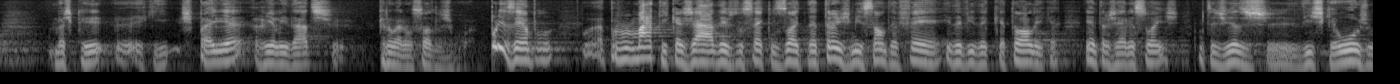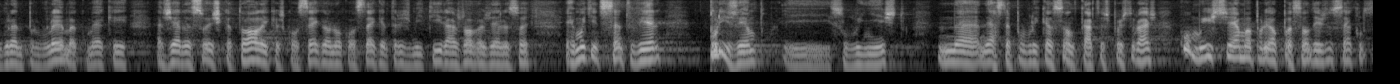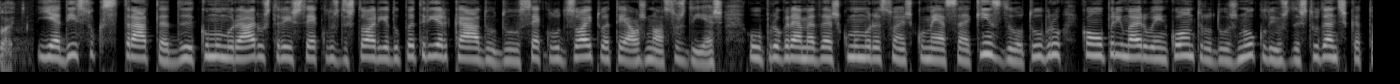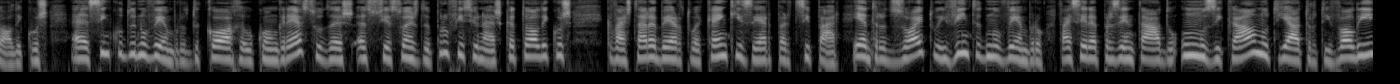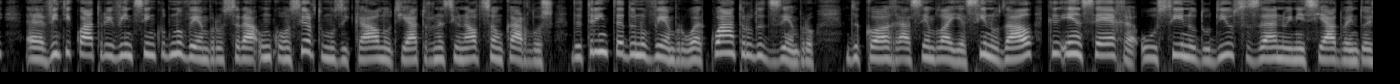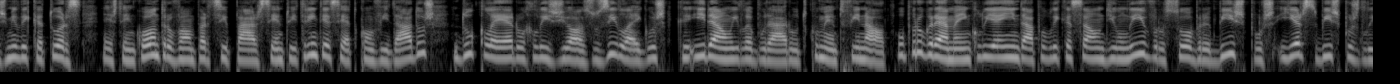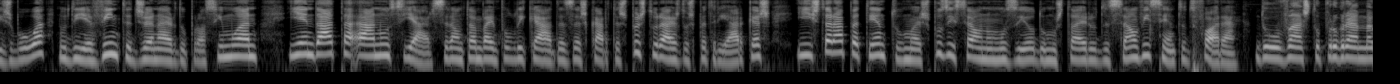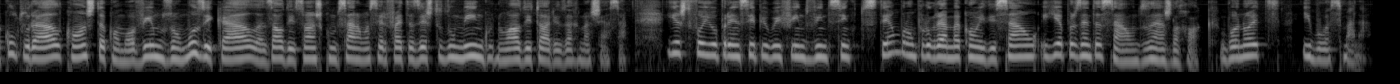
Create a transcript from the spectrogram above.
mas que eh, aqui espelha realidades que não eram só de Lisboa. Por exemplo, a problemática já desde o século XVIII da transmissão da fé e da vida católica entre as gerações. Muitas vezes eh, diz que é hoje o grande problema, como é que as gerações católicas conseguem ou não conseguem transmitir às novas gerações. É muito interessante ver, por exemplo, e sublinho isto, na, nesta publicação de cartas pastorais, como isto já é uma preocupação desde o século XVIII. E é disso que se trata, de comemorar os três séculos de história do patriarcado, do século XVIII até aos nossos dias. O programa das comemorações começa a 15 de outubro, com o primeiro encontro dos núcleos de estudantes católicos. A 5 de novembro decorre o Congresso das Associações de Profissionais Católicos, que vai estar aberto a quem quiser participar. Entre 18 e 20 de novembro vai ser apresentado um musical no Teatro Tivoli. A 24 e 25 de novembro será um concerto musical no Teatro Nacional de São Carlos. De 30 de novembro a 4 de dezembro decorre a Assembleia Sinodal, que encerra o Sínodo Diocesano iniciado em 2014. Neste encontro vão participar 137 convidados do clero, religiosos e leigos que irão elaborar o documento final. O programa inclui ainda a publicação de um livro sobre bispos e arcebispos de Lisboa, no dia 20 de janeiro do próximo ano, e em data a anunciar serão também publicadas as cartas pastorais dos patriarcas e estará patente uma exposição no Museu do Mosteiro de São Vicente de Fora. Do vasto programa cultural consta, como ouvimos, um musical. As audições começaram a ser feitas este domingo no Auditório da Renascença. Este foi o princípio e fim de 25 de setembro, um programa com edição e apresentação de Angela Roque. Boa noite e boa semana.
